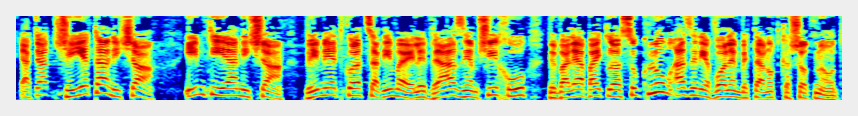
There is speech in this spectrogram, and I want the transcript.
את יודעת, שיהיה את הענישה. אם תהיה ענישה, ואם יהיה את כל הצעדים האלה, ואז ימשיכו, ובעלי הבית לא יעשו כלום, אז אני אבוא אליהם בטענות קשות מאוד.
